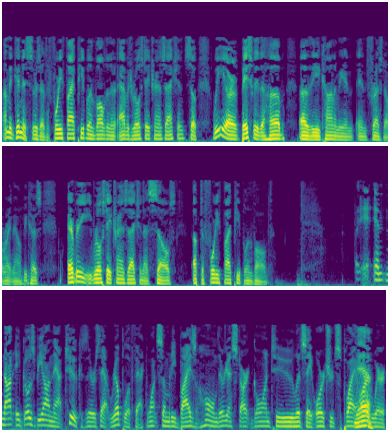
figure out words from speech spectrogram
I mean, goodness, there's uh, 45 people involved in an average real estate transaction. So we are basically the hub of the economy in, in Fresno right now because every real estate transaction that sells, up to 45 people involved. And not it goes beyond that too, because there's that ripple effect. Once somebody buys a home, they're going to start going to, let's say, Orchard Supply Yeah. Hardware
